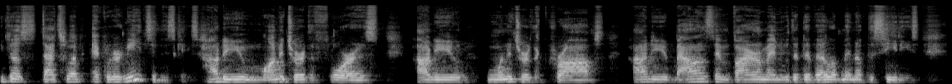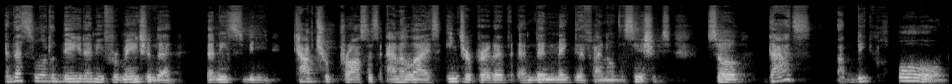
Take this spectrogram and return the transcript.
because that's what Ecuador needs in this case. How do you monitor the forest? How do you monitor the crops? How do you balance the environment with the development of the cities? And that's a lot of data and information that, that needs to be captured, processed, analyzed, interpreted, and then make the final decisions. So that's a big hole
